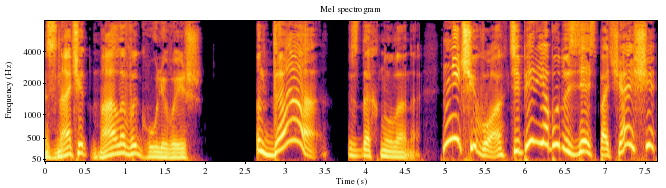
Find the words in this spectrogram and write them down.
«Значит, мало выгуливаешь». «Да!» — вздохнула она. «Ничего, теперь я буду здесь почаще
